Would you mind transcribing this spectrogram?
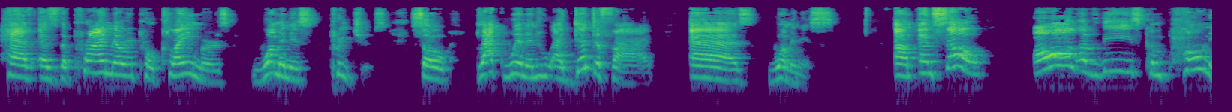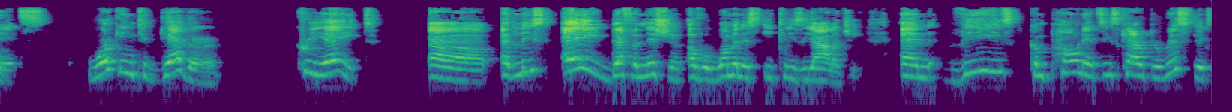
have as the primary proclaimers womanist preachers. So black women who identify as womanists. Um, and so all of these components working together create uh, at least a definition of a womanist ecclesiology. And these components, these characteristics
